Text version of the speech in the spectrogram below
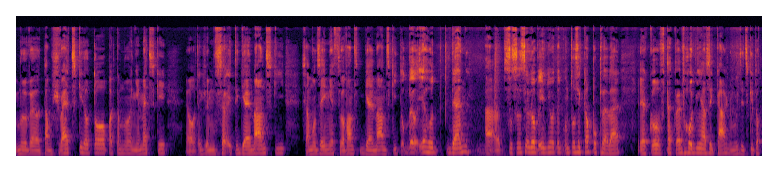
mluvil tam švédsky do toho, pak tam mluvil německy, jo, takže musel i ty germánský, samozřejmě slovanský, germánský, to byl jeho den. A co jsem se dověděl, tak on to říkal poprvé, jako v takové vhodných jazykách, nebo vždycky to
